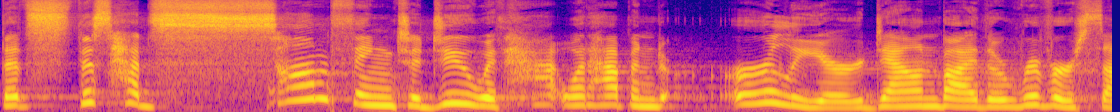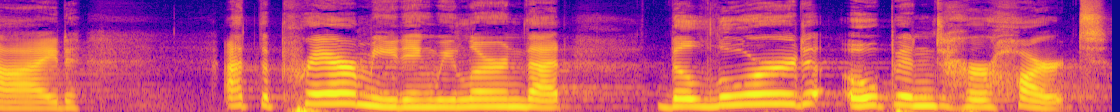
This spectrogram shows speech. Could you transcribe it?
that's, this had something to do with ha- what happened earlier down by the riverside. At the prayer meeting, we learned that the Lord opened her heart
